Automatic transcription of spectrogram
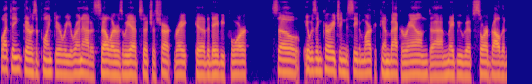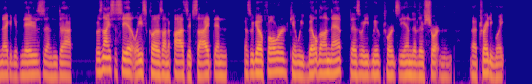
Well, I think there was a point there where you run out of sellers. We had such a sharp break uh, the day before so it was encouraging to see the market come back around. Uh, maybe we absorbed all the negative news, and uh, it was nice to see it at least close on the positive side. And as we go forward, can we build on that as we move towards the end of this shortened uh, trading week?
